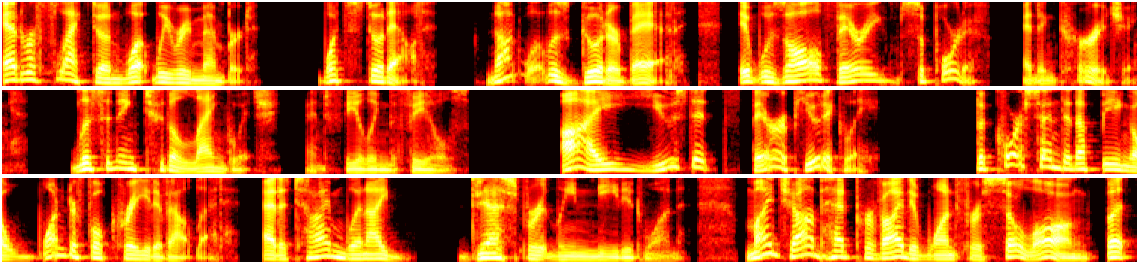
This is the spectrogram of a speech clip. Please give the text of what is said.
and reflect on what we remembered, what stood out, not what was good or bad. It was all very supportive and encouraging, listening to the language and feeling the feels. I used it therapeutically. The course ended up being a wonderful creative outlet at a time when I desperately needed one. My job had provided one for so long, but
